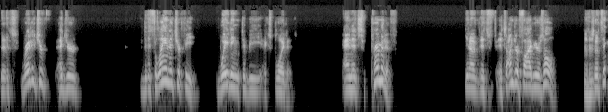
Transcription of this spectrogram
that's right at your at your that's laying at your feet, waiting to be exploited, and it's primitive. You know, it's it's under five years old. Mhm. So think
